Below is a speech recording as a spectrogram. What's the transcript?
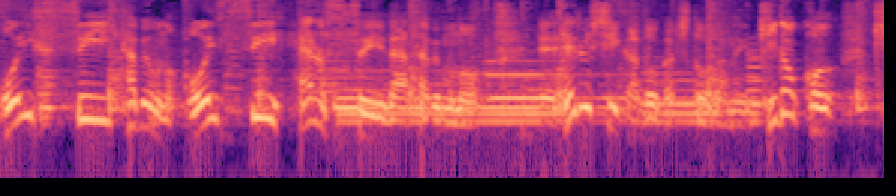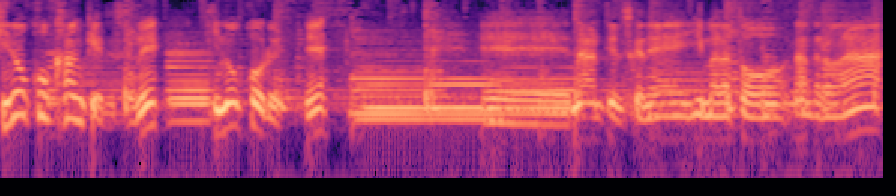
美味しい食べ物、美味しいヘルシーな食べ物、えー、ヘルシーかどうかちょっとわかんない。キノコ、キノコ関係ですよね。キノコ類ね。えー、なんていうんですかね、今だと、なんだろうな、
